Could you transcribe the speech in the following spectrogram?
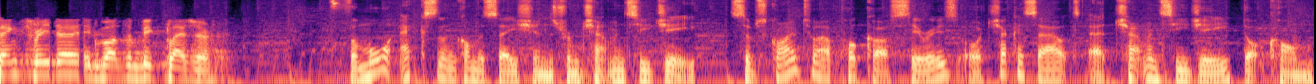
Thanks, Rita. It was a big pleasure. For more excellent conversations from Chapman CG, subscribe to our podcast series or check us out at chapmancg.com.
